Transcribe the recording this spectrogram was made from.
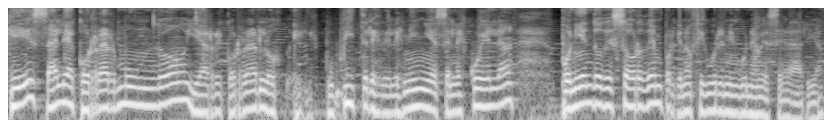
que sale a correr mundo y a recorrer los eh, pupitres de las niñas en la escuela, poniendo desorden porque no figura en ningún abecedario.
